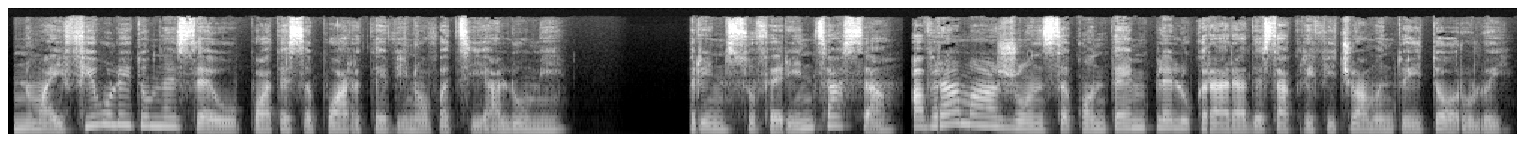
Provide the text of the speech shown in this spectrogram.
Numai Fiul lui Dumnezeu poate să poarte vinovăția lumii. Prin suferința sa, Avram a ajuns să contemple lucrarea de sacrificiu a Mântuitorului.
